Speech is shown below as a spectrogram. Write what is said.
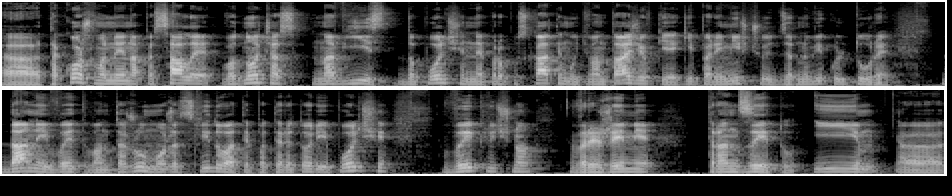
Е, також вони написали, водночас на в'їзд до Польщі не пропускатимуть вантажівки, які переміщують зернові культури. Даний вид вантажу може слідувати по території Польщі виключно в режимі транзиту. І е,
